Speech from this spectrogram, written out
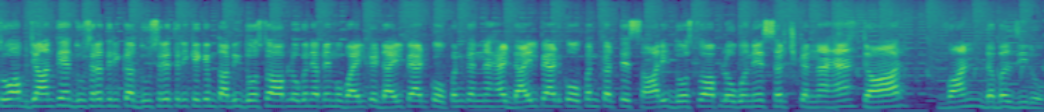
तो आप जानते हैं दूसरा तरीका, दूसरे तरीके के मुताबिक दोस्तों, आप लोगों ने अपने मोबाइल के डायल पैड को ओपन करना है। डायल पैड को ओपन करते सारी दोस्तों, आप लोगों ने सर्च करना है star one double zero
